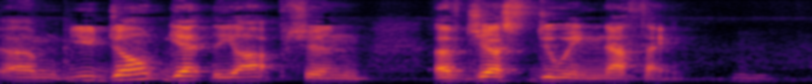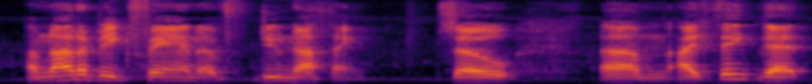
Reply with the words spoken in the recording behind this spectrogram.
um, you don't get the option of just doing nothing. I'm not a big fan of do nothing. So um, I think that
